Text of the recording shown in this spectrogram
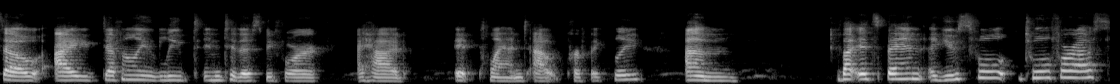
So i definitely leaped into this before i had it planned out perfectly. Um but it's been a useful tool for us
